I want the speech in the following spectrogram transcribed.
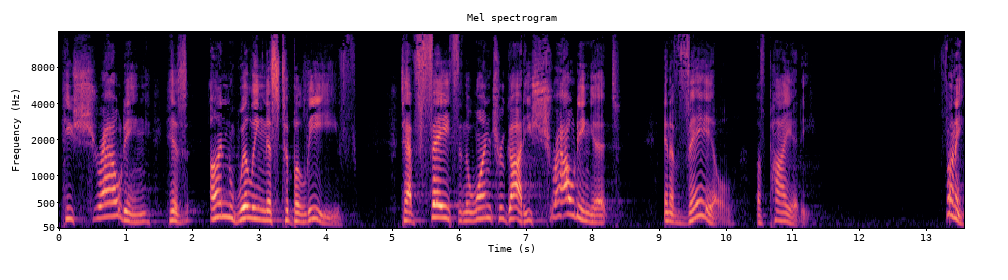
He's shrouding his unwillingness to believe, to have faith in the one true God. He's shrouding it in a veil of piety. Funny,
